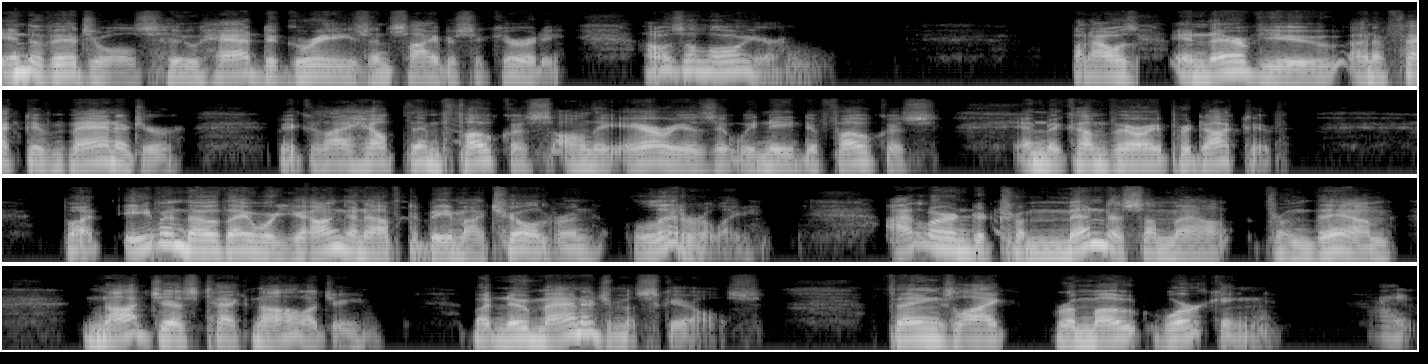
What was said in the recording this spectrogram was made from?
individuals who had degrees in cybersecurity. I was a lawyer, but I was, in their view, an effective manager because I helped them focus on the areas that we need to focus and become very productive. But even though they were young enough to be my children, literally, I learned a tremendous amount from them not just technology, but new management skills, things like remote working, right.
